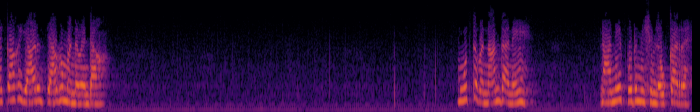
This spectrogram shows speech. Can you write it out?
எனக்காக யாரும் தியாகம் பண்ண வேண்டாம் மூத்தவன் நான் தானே நானே புது மிஷின்ல உட்கார்றேன்.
